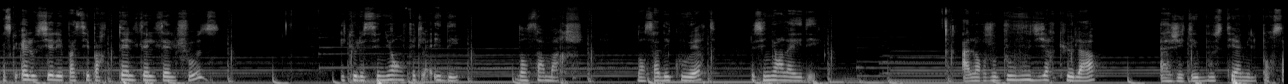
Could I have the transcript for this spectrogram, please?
parce qu'elle aussi elle est passée par telle telle telle chose et que le Seigneur en fait l'a aidée dans sa marche, dans sa découverte, le Seigneur l'a aidée. Alors je peux vous dire que là, ah, été boostée à 1000%.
